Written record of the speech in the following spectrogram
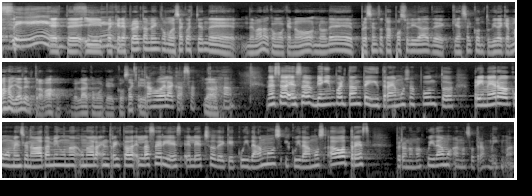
Sí, este, Y pues quería explorar también como esa cuestión de, de mano, como que no, no le presenta otras posibilidades de qué hacer con tu vida, que es más allá del trabajo, ¿verdad? Como que cosas que... El trabajo de la casa. Ajá. Eso, eso es bien importante y trae muchos puntos. Primero, como mencionaba también una, una de las entrevistadas en la serie, es el hecho de que cuidamos y cuidamos a otros pero no nos cuidamos a nosotras mismas.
